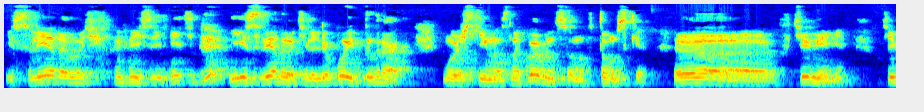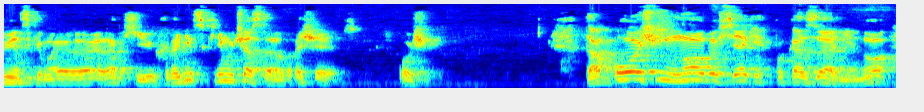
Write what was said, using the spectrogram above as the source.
исследователь, извините, не исследователь, любой дурак может с ним ознакомиться, он в Томске, э, в Тюмени, в Тюменском э, архиве хранится, к нему часто обращаются, очень. Там очень много всяких показаний, но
